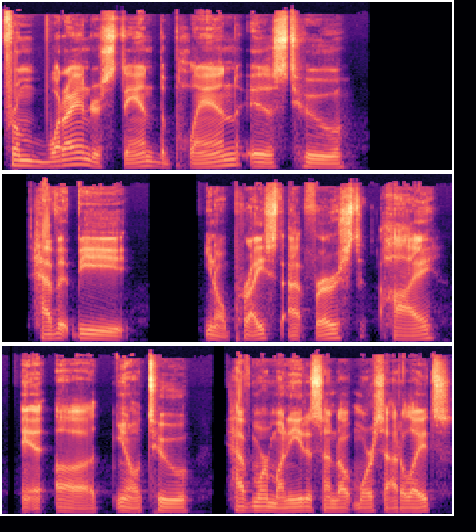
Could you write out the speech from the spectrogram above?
From what I understand, the plan is to have it be, you know, priced at first high, eh, uh, you know, to have more money to send out more satellites,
